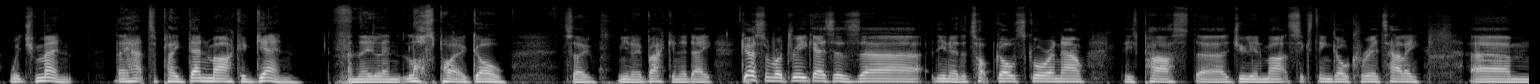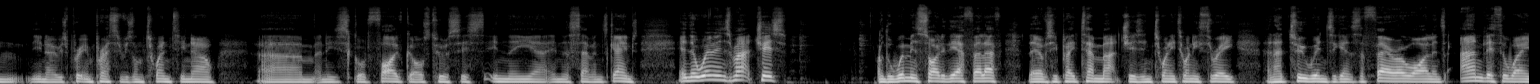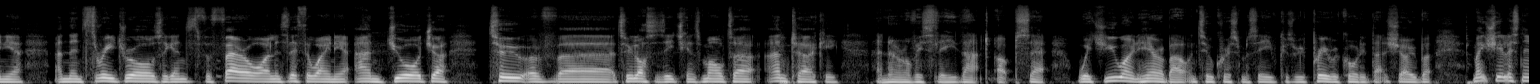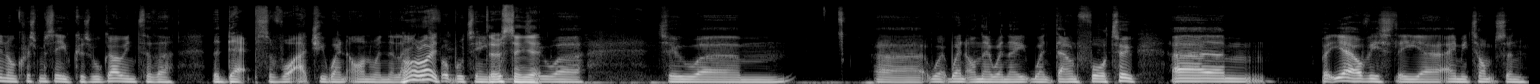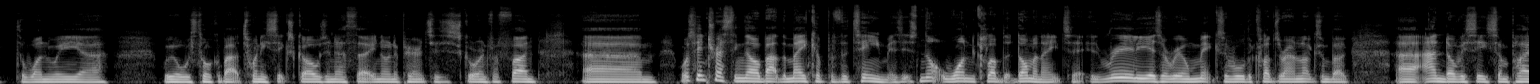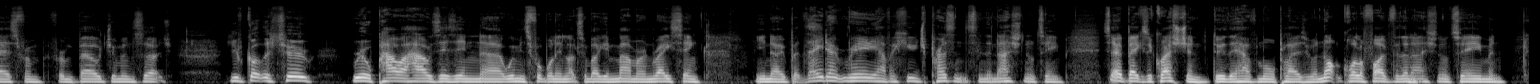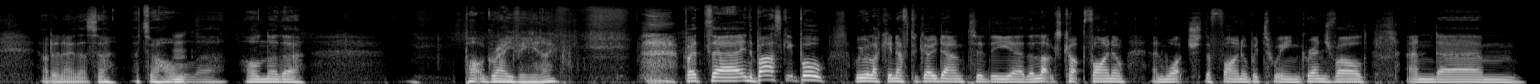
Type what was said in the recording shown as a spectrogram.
which meant they had to play Denmark again, and they then lost by a goal. So you know, back in the day, Gerson Rodrigues is uh, you know the top goal scorer now. He's passed uh, Julian Mart's 16 goal career tally. Um, you know, he's pretty impressive. He's on 20 now. Um, and he's scored five goals, two assists in the uh, in the sevens games. In the women's matches, on the women's side of the FLF, they obviously played 10 matches in 2023 and had two wins against the Faroe Islands and Lithuania, and then three draws against the Faroe Islands, Lithuania, and Georgia. Two of uh, two losses each against Malta and Turkey, and then obviously that upset, which you won't hear about until Christmas Eve because we've pre-recorded that show. But make sure you're listening on Christmas Eve because we'll go into the the depths of what actually went on when the ladies right. football team Interesting, yeah. to uh, to um, uh, went on there when they went down 4 2. Um, but yeah, obviously, uh, Amy Thompson, the one we uh, we always talk about, 26 goals in her 39 appearances, scoring for fun. Um, what's interesting though about the makeup of the team is it's not one club that dominates it. It really is a real mix of all the clubs around Luxembourg, uh, and obviously some players from from Belgium and such. You've got the two real powerhouses in uh, women's football in Luxembourg in Mama and Racing, you know, but they don't really have a huge presence in the national team. So it begs the question: Do they have more players who are not qualified for the Mm. national team? And I don't know. That's a that's a whole Mm. uh, whole nother pot of gravy, you know. But uh, in the basketball, we were lucky enough to go down to the uh, the Lux Cup final and watch the final between Grengewald and um,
